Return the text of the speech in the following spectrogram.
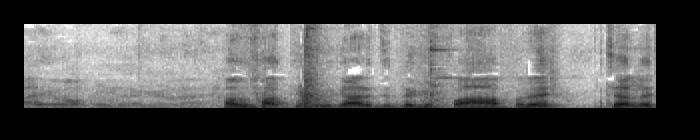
काली माफु लागला हम पाप रे चले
